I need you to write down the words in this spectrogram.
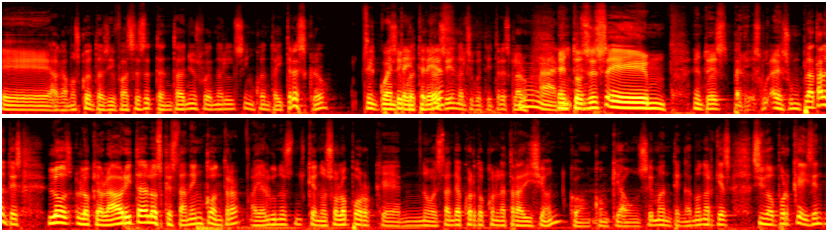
eh, hagamos cuenta, si fue hace 70 años, fue en el 53, creo. 53. sí, en el 53, claro. Marica. Entonces, eh, entonces, pero es, es un platano. Entonces, los, lo que hablaba ahorita de los que están en contra, hay algunos que no solo porque no están de acuerdo con la tradición, con, con que aún se mantengan monarquías, sino porque dicen,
